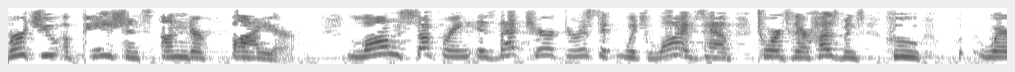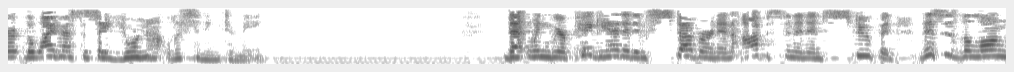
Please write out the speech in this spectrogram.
virtue of patience under fire. Long suffering is that characteristic which wives have towards their husbands who where the wife has to say, You're not listening to me. That when we're pig headed and stubborn and obstinate and stupid, this is the long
